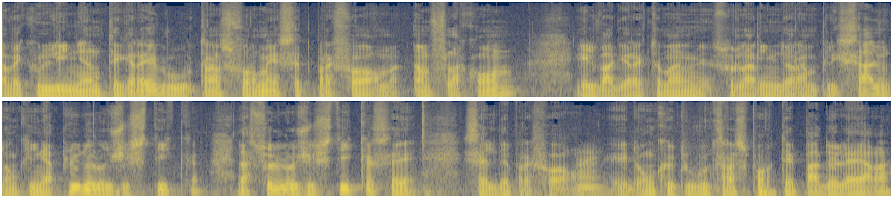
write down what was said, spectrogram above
avec une ligne intégrée, vous transformez cette préforme en flacon. Et il va directement sur la ligne de remplissage. Donc il n'y a plus de logistique. La seule logistique, c'est celle des préformes. Et donc vous ne transportez pas de l'air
